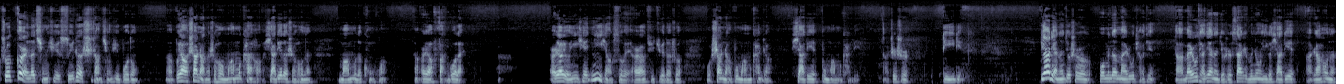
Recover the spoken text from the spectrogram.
说个人的情绪随着市场情绪波动啊，不要上涨的时候盲目看好，下跌的时候呢，盲目的恐慌。啊，而要反过来，啊，而要有一些逆向思维，而要去觉得说，我上涨不盲目看涨，下跌不盲目看跌，啊，这是第一点。第二点呢，就是我们的买入条件，啊，买入条件呢就是三十分钟一个下跌，啊，然后呢，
